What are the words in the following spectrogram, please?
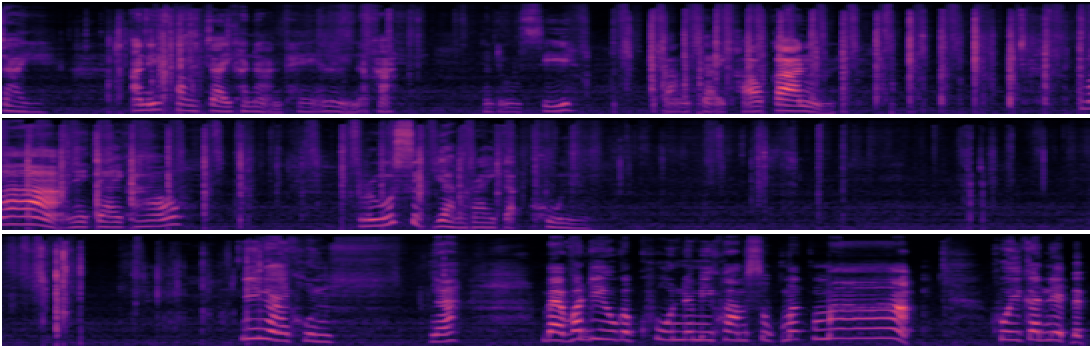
ใจ อันนี้ฟังใจขนาดแท้เลยนะคะ มาดูซิฟังใจเขากัน ว่าในใจเขา รู้สึกอย่างไรกับคุณนี่ไงคุณนะ แบบว่าดีลกับคุณนี่ยมีความสุขมาก ๆ คุยกันเนี่ยแบบ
